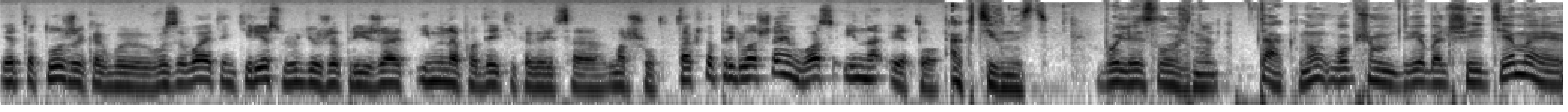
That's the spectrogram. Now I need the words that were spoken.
это тоже как бы вызывает интерес, люди уже приезжают именно под эти, как говорится, маршруты. Так что приглашаем вас и на эту. Активность более сложная. Так, ну, в общем, две большие темы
